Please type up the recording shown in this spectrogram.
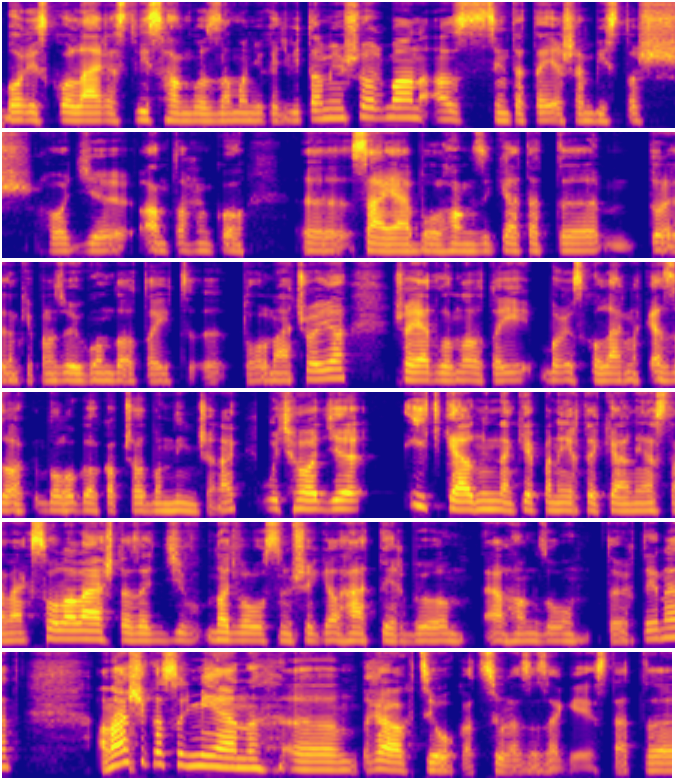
Boris Kollár ezt visszhangozza mondjuk egy vitaműsorban, az szinte teljesen biztos, hogy Anton Hunko szájából hangzik el, tehát tulajdonképpen az ő gondolatait tolmácsolja. Saját gondolatai Boris Kollárnak ezzel a dologgal kapcsolatban nincsenek. Úgyhogy így kell mindenképpen értékelni ezt a megszólalást, ez egy nagy valószínűséggel háttérből elhangzó történet. A másik az, hogy milyen ö, reakciókat szül ez az egész. Tehát ö,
